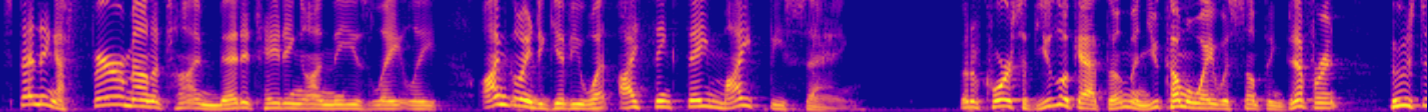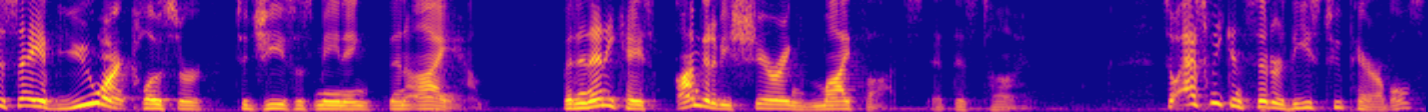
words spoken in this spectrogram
spending a fair amount of time meditating on these lately, I'm going to give you what I think they might be saying. But of course, if you look at them and you come away with something different, who's to say if you aren't closer to Jesus' meaning than I am? But in any case, I'm going to be sharing my thoughts at this time. So, as we consider these two parables,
